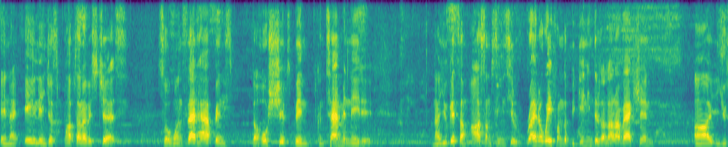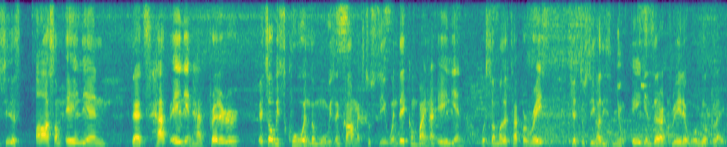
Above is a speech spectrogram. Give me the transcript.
and an alien just pops out of his chest. So, once that happens, the whole ship's been contaminated. Now, you get some awesome scenes here right away from the beginning. There's a lot of action. Uh, you see this awesome alien that's half alien, half predator it's always cool in the movies and comics to see when they combine an alien with some other type of race, just to see how these new aliens that are created will look like.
